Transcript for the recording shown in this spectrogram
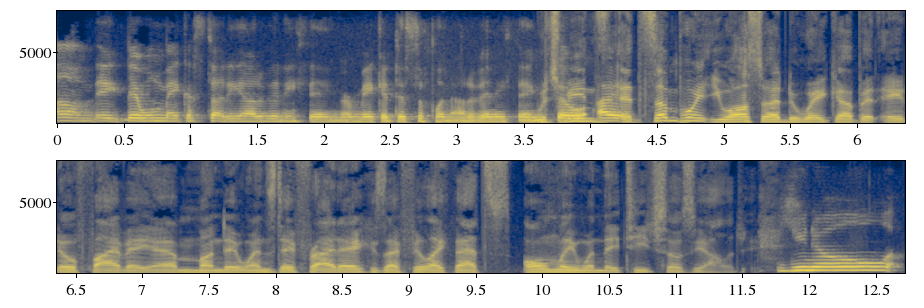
um, they they will make a study out of anything or make a discipline out of anything. Which so means I, at some point you also had to wake up at eight oh five a.m. Monday, Wednesday, Friday because I feel like that's only when they teach sociology. You know,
